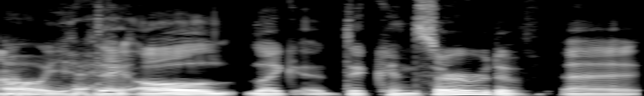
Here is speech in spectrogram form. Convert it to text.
oh yeah, they all like uh, the conservative uh,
